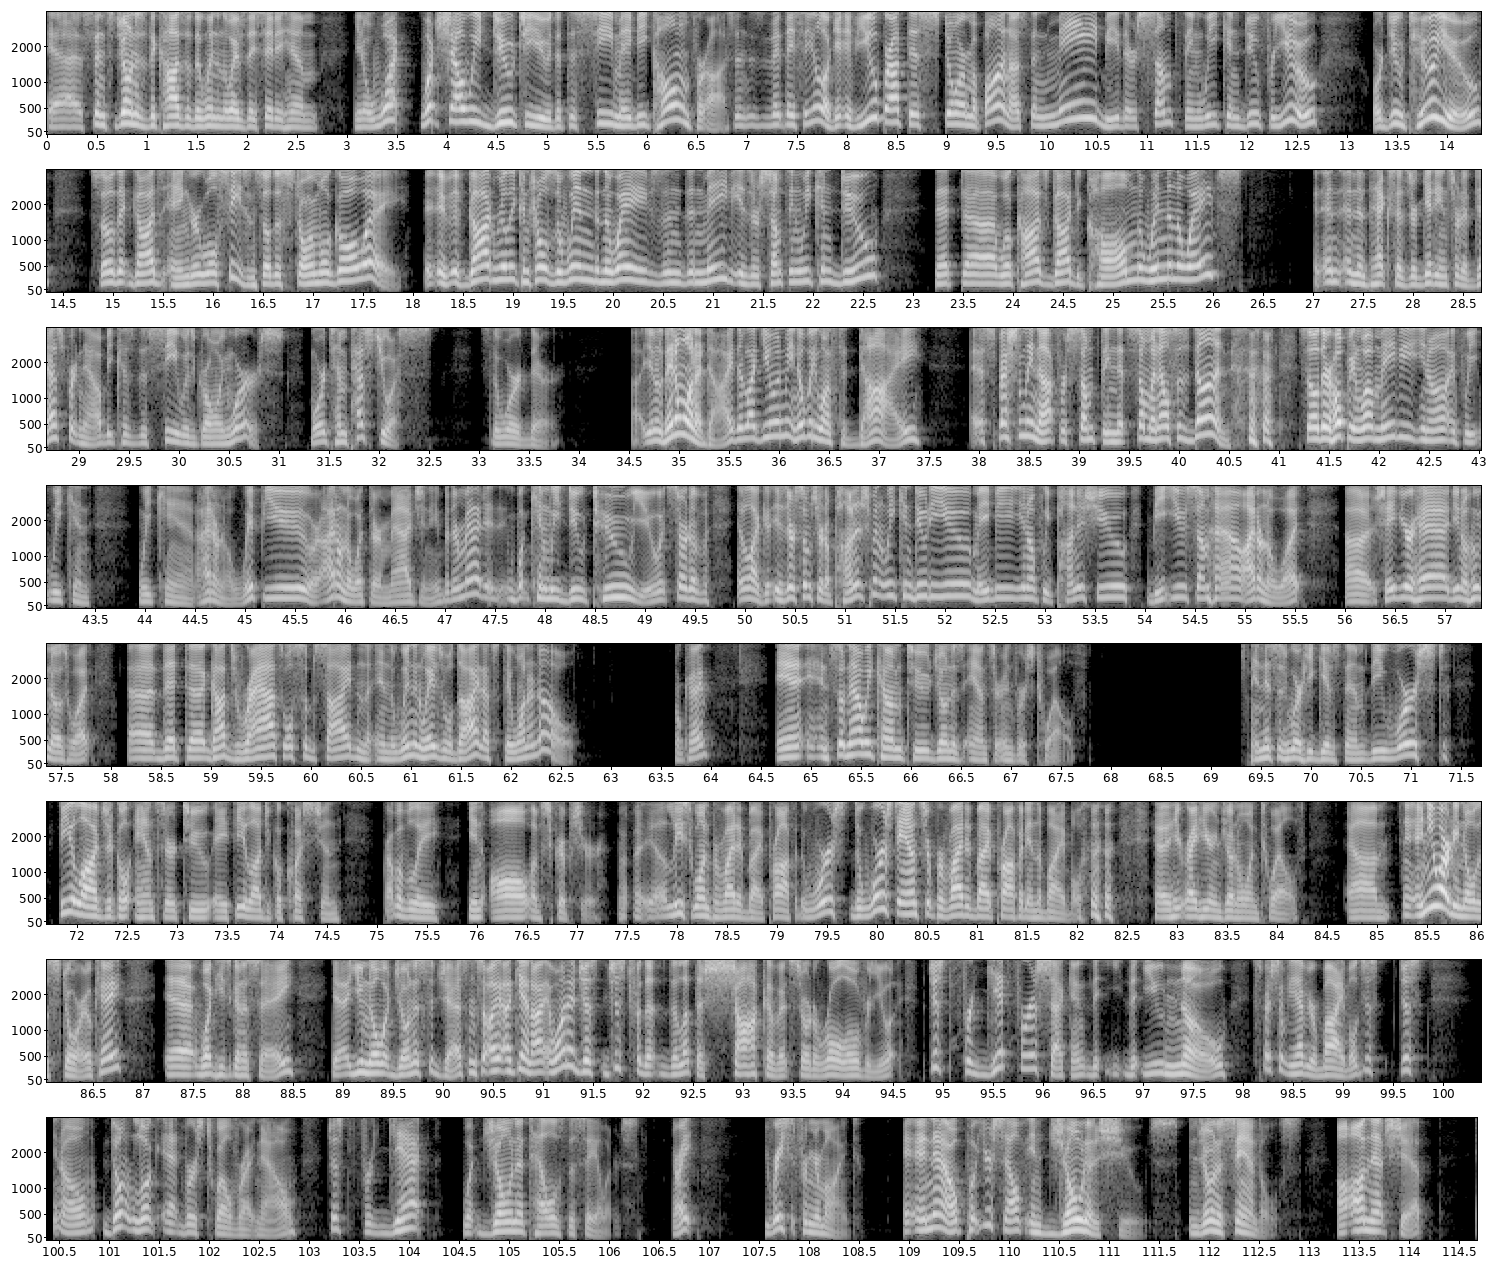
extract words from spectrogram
Uh, since Jonah is the cause of the wind and the waves, they say to him, you know what what shall we do to you that the sea may be calm for us and they say look if you brought this storm upon us then maybe there's something we can do for you or do to you so that God's anger will cease and so the storm will go away. If, if God really controls the wind and the waves, then, then maybe is there something we can do that uh, will cause God to calm the wind and the waves? And, and the text says they're getting sort of desperate now because the sea was growing worse, more tempestuous. Is the word there. Uh, you know, they don't want to die. They're like you and me. Nobody wants to die, especially not for something that someone else has done. so they're hoping, well, maybe, you know, if we, we can we can i don't know whip you or i don't know what they're imagining but they're imagining what can we do to you it's sort of like is there some sort of punishment we can do to you maybe you know if we punish you beat you somehow i don't know what uh, shave your head you know who knows what uh, that uh, god's wrath will subside and the, and the wind and waves will die that's what they want to know okay and, and so now we come to jonah's answer in verse 12 and this is where he gives them the worst theological answer to a theological question, probably in all of Scripture. Uh, at least one provided by a prophet. The worst, the worst answer provided by a prophet in the Bible, uh, right here in Jonah 1.12. Um, and you already know the story, okay? Uh, what he's going to say. Yeah, you know what Jonah suggests, and so I, again, I want to just just for the to let the shock of it sort of roll over you. Just forget for a second that that you know, especially if you have your Bible. Just just you know, don't look at verse twelve right now. Just forget what Jonah tells the sailors. All right, erase it from your mind, and now put yourself in Jonah's shoes, in Jonah's sandals, on that ship,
